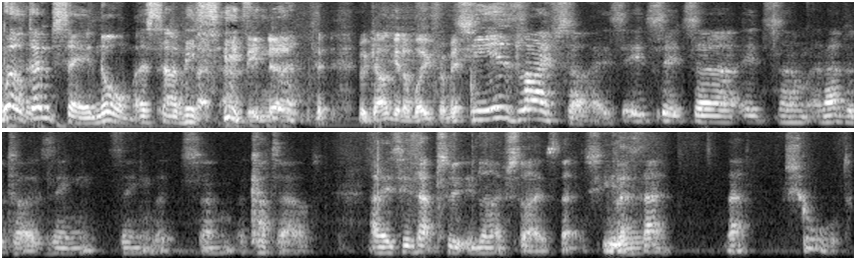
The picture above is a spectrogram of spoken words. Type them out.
Well, don't say enormous. I mean, I mean uh, we can't get away from it. She is life size. It's it's uh, it's um, an advertising thing that's um, a cutout, and it is absolutely life size. That she is that that short.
